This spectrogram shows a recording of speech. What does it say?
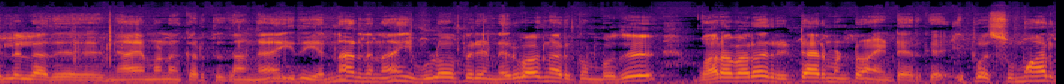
இல்லை இல்லை அது நியாயமான கருத்து தாங்க. இது என்ன ஆகுதுன்னா இவ்வளோ பெரிய நிர்வாகம் இருக்கும்போது வர வர ரிட்டையர்மெண்ட்டும் ஆகிட்டே இருக்குது இப்போ சுமார்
